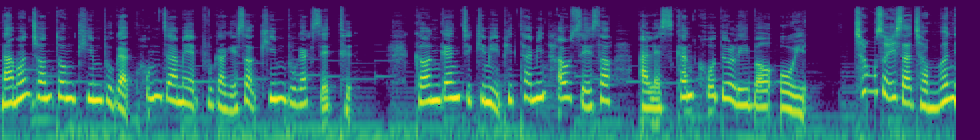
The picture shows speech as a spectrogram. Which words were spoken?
남원 전통 김부각 홍자매 부각에서 김부각 세트. 건강지킴이 비타민 하우스에서 Alaskan cod liver oil. 청소이사 전문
